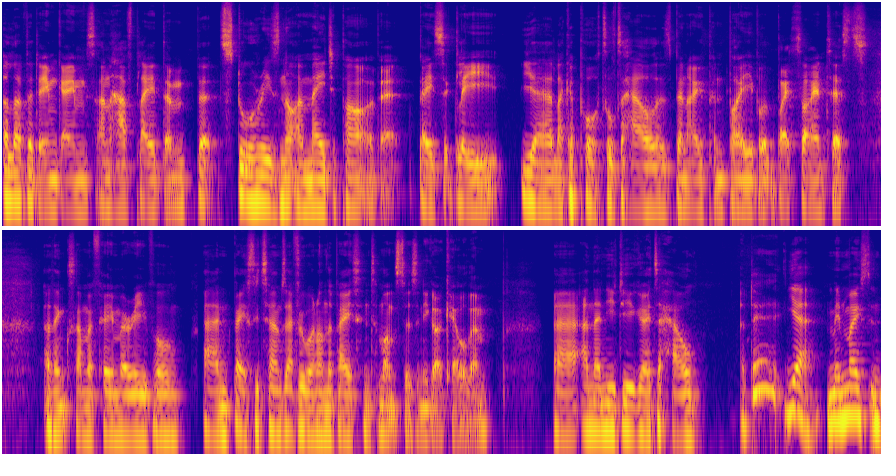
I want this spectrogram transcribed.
I love the Doom games and have played them, but story's not a major part of it. Basically, yeah, like a portal to hell has been opened by evil by scientists. I think some of whom are evil, and basically turns everyone on the base into monsters, and you got to kill them. Uh, and then you do go to hell. Yeah, I mean most in,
